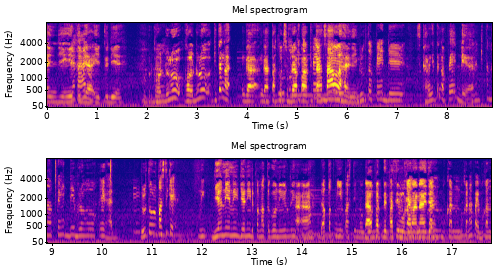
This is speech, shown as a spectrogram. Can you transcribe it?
anjing. Iya itu kan? dia itu dia. Kalau dulu kalau dulu kita nggak nggak nggak takut Dulu seberapa kita, pede. salah anjing. Dulu kita pede. Sekarang kita nggak pede ya. Sekarang kita nggak pede bro. Ya kan? Dulu tuh lu pasti kayak nih dia nih nih dia nih depan mata gue nih, nih. Ah. dapat nih pasti mau Dapet gini. nih, pasti mau bukan, gimana bukan, aja. bukan bukan apa ya bukan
